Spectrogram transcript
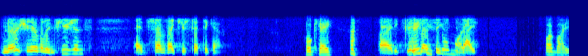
some nourishing herbal infusions. It sounds like you're set to go. Okay. All righty. Good Thank you blessings. so much. Bye. bye bye.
